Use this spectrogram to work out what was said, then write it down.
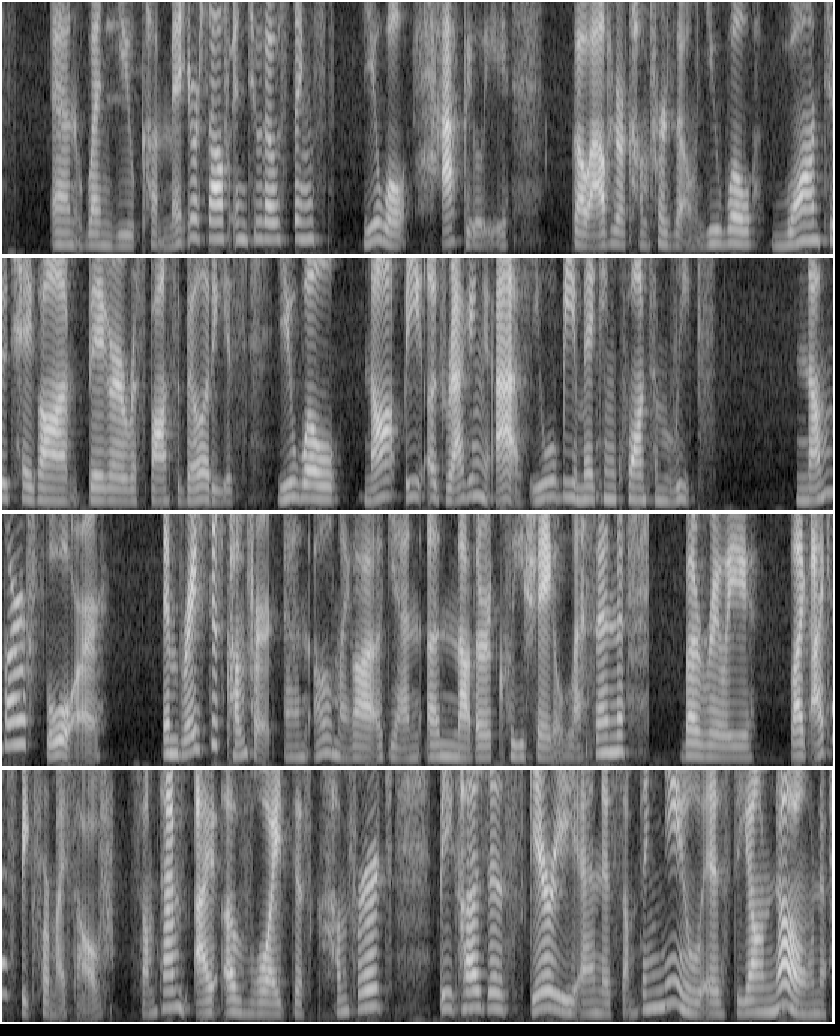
And when you commit yourself into those things, you will happily go out of your comfort zone. You will want to take on bigger responsibilities. You will not be a dragging ass. You will be making quantum leaps. Number four, embrace discomfort. And oh my god, again, another cliche lesson. But really, like I can speak for myself. Sometimes I avoid discomfort because it's scary and it's something new, it's the unknown.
